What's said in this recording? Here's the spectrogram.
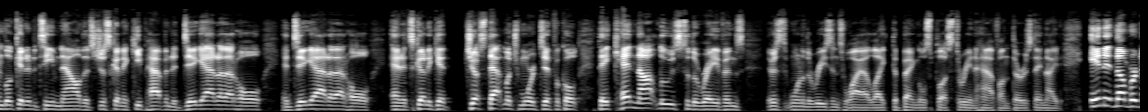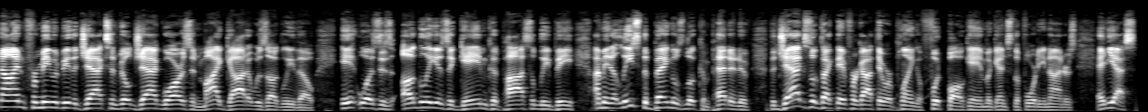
looking at a team now that's just going to keep having to dig out of that hole and dig out of that hole, and it's going to get just that much more difficult. They cannot lose to the Ravens. There's one of the reasons why I like the Bengals plus three and a half on Thursday night. In at number nine for me would be the Jacksonville Jaguars, and my God, it was ugly though. It was as ugly as a game could possibly be. I mean, at least the Bengals look competitive. The Jags looked like they forgot they were playing a football game against the 49ers. And yes,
